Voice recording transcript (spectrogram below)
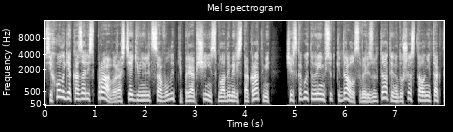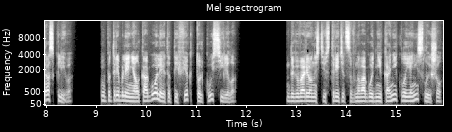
Психологи оказались правы, растягивание лица в улыбке при общении с молодыми аристократами через какое-то время все-таки дало свои результаты, и на душе стало не так тоскливо. Употребление алкоголя этот эффект только усилило. Договоренности встретиться в новогодние каникулы я не слышал.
